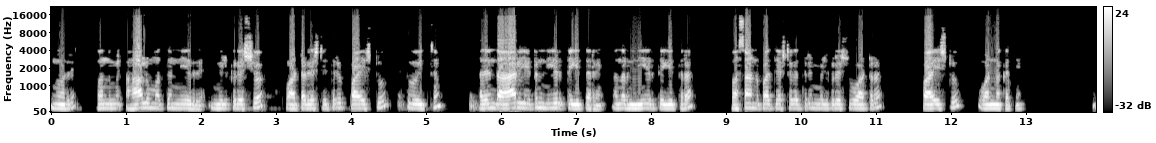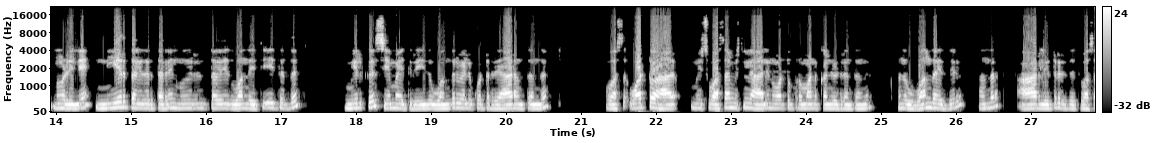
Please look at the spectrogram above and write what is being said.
ನೋಡ್ರಿ. ಒಂದು ಹಾಲು ಮತ್ತು ನೀರು ಮಿಲ್ಕ್ ರೇಷಿಯೋ ವಾಟರ್ ಎಷ್ಟು ಐತ್ರಿ ಫೈವ್ ಟು ಟೂ ಇತ್ತು. ಅದರಿಂದ ಆರು ಲೀಟರ್ ನೀರು ತೆಗಿತಾರ್ರಿ. ಅಂದ್ರೆ ನೀರು ತೆಗಿತಾರ ಹೊಸ ಅನುಪಾತ ಎಷ್ಟಾಗತ್ರಿ milk ratio water five to one ಆಕತಿ ನೋಡ್ರಿ ಇಲ್ಲಿ ನೀರ್ ತೆಗೆದಿರ್ತಾರ್ರಿ. ನೀರ್ ತೆಗೆದಿದ್ ಒಂದ್ ಐತಿ. ಇದ್ರದ್ದು ಮಿಲ್ಕ್ ಸೇಮ್ ಐತ್ರಿ. ಇದು ಒಂದ್ರ ವ್ಯಾಲ್ಯೂ ಕೊಟ್ಟಾರ್ರಿ. ಯಾರ್ ಅಂತಂದ ಹೊಸ, ಒಟ್ಟು ಮಿಸ್, ಹೊಸ ಮಿಸ್ನಲ್ಲಿ ಹಾಲಿನ ಒಟ್ಟು ಪ್ರಮಾಣ ಕಂಡು ಹಿಡ್ರಿ ಅಂತಂದ್ರೆ ಅಂದ್ರೆ ಒಂದ್ ಐತ್ರಿ. ಅಂದ್ರ ಆರ್ ಲೀಟರ್ ಇರ್ತೈತಿ ಹೊಸ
